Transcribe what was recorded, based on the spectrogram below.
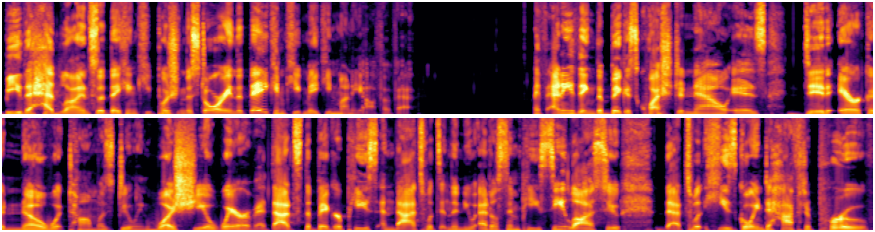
be the headline so that they can keep pushing the story and that they can keep making money off of it if anything, the biggest question now is Did Erica know what Tom was doing? Was she aware of it? That's the bigger piece. And that's what's in the new Edelson PC lawsuit. That's what he's going to have to prove.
